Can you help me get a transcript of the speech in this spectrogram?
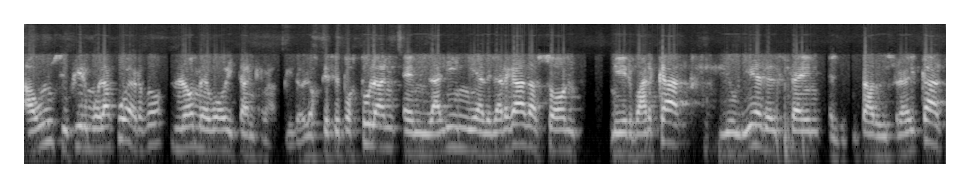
aún si firmo el acuerdo, no me voy tan rápido. Los que se postulan en la línea de largada son Nir Barkat, Yuli Edelstein, el diputado Israel Katz,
